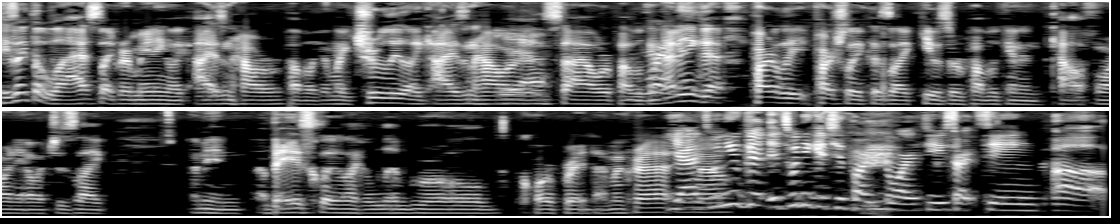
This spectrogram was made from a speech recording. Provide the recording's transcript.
He's like the last like remaining like Eisenhower Republican, like truly like Eisenhower Yeah. style Republican. I think that partly partially because like he was a Republican in California, which is like, I mean, basically like a liberal corporate Democrat. yeah, you it's when you get it's when you get too far north, you start seeing uh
